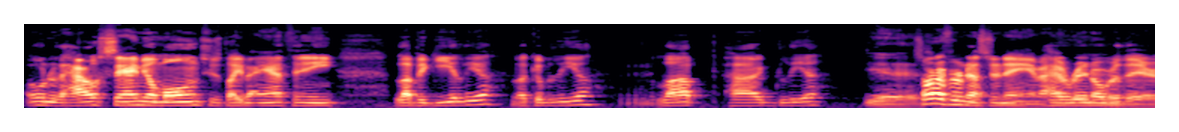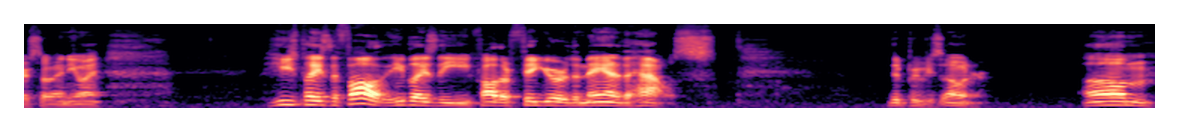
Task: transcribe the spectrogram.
owner of the house, Samuel Mullins, who's played by Anthony LaPaglia. LaPaglia. LaPaglia. Yeah. Sorry for pronounced her name. I had it written over there. So anyway, he plays the father. He plays the father figure, the man of the house, the previous owner. Um,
